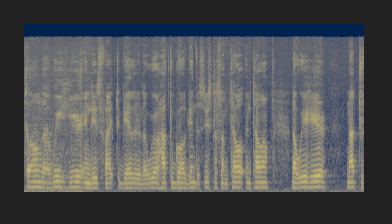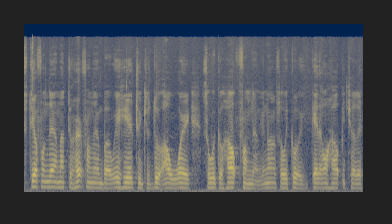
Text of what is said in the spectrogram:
tell them that we're here in this fight together, that we all have to go against the systems and tell, and tell them that we're here not to steal from them, not to hurt from them, but we're here to just do our work so we could help from them, you know, so we could get all help each other.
